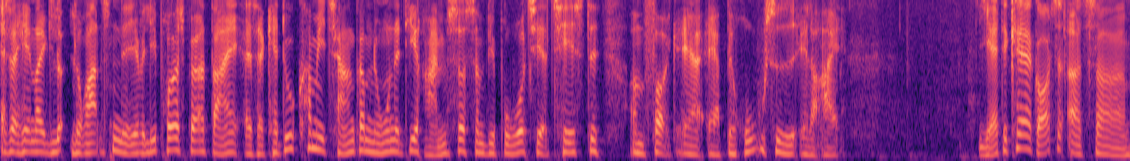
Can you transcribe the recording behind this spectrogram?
Altså Henrik Lo- Lorentzen, jeg vil lige prøve at spørge dig, altså kan du komme i tanke om nogle af de remser, som vi bruger til at teste, om folk er, er berusede eller ej? Ja, det kan jeg godt. Altså,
